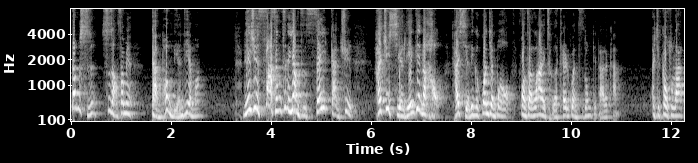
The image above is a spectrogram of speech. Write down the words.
当时市场上面敢碰联电吗？连续杀成这个样子，谁敢去？还去写联电的好，还写了一个关键报告放在 Light 和 Telegram 之中给大家看，而且告诉他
